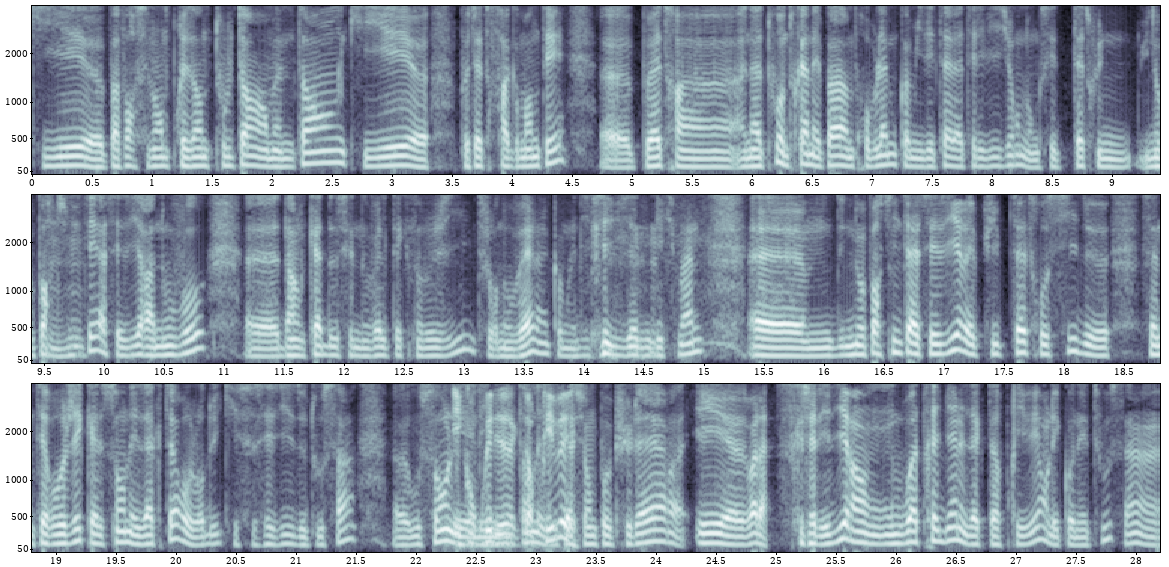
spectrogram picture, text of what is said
qui est pas forcément présent tout le temps en même temps qui est euh, peut-être fragmenté, euh, peut être un, un, atout, en tout cas n'est pas un problème comme il était à la télévision. Donc c'est peut-être une, une, opportunité mhm. à saisir à nouveau euh, dans le cadre de ces nouvelles technologies, toujours nouvelles, hein, comme le disait Viviane Glickman, une opportunité à saisir et puis peut-être aussi de s'interroger quels sont les acteurs aujourd'hui qui se saisissent de tout ça, où sont les, y compris des acteurs privés, populaire et voilà, ce que j'allais dire. Hein, on voit très bien les acteurs privés, on les connaît tous. Hein,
